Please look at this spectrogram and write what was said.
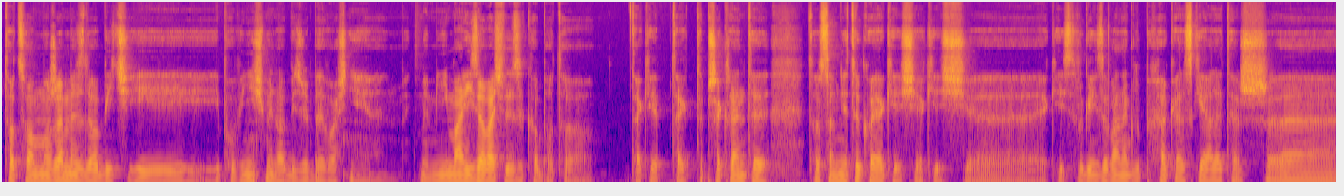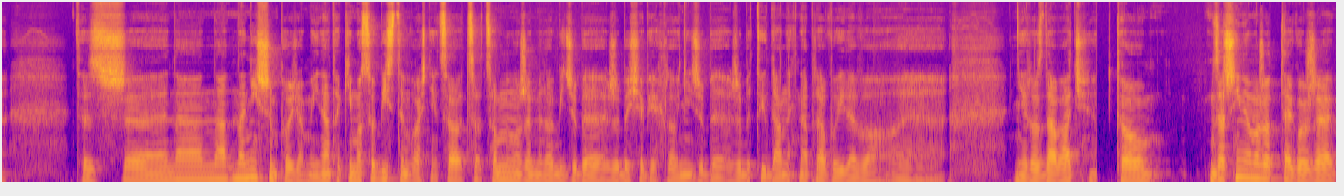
to co możemy zrobić i, i powinniśmy robić, żeby właśnie minimalizować ryzyko, bo to takie tak, te przekręty to są nie tylko jakieś, jakieś, e, jakieś zorganizowane grupy hakerskie, ale też, e, też e, na, na, na niższym poziomie i na takim osobistym właśnie, co, co, co my możemy robić, żeby, żeby siebie chronić, żeby, żeby tych danych na prawo i lewo nie rozdawać. To zacznijmy może od tego, że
